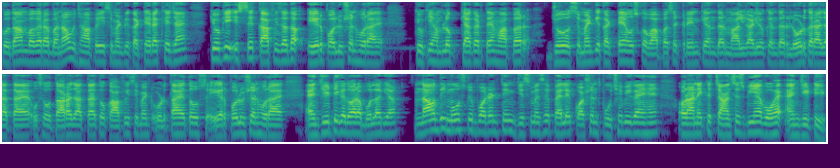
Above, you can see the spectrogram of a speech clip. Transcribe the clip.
गोदाम वगैरह बनाओ जहाँ पे सीमेंट के कट्टे रखे जाएँ, क्योंकि इससे काफ़ी ज़्यादा एयर पॉल्यूशन हो रहा है। क्योंकि हम लोग क्या करते हैं, वहाँ पर जो सीमेंट के कट्टे हैं, उसको वापस से ट्रेन के अंदर, मालगाड़ियों के अंदर लोड करा जाता है, उसे उतारा जाता है तो काफ़ी सीमेंट उड़ता है तो उससे एयर पोल्यूशन हो रहा है। एनजीटी के द्वारा बोला गया। Now the most important thing जिसमें से पहले क्वेश्चन पूछे भी गए हैं और आने के चांसेस भी हैं, वो है एनजीटी।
